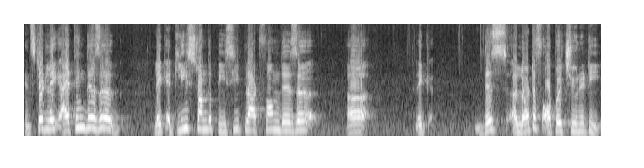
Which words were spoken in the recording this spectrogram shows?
Instead, like I think there's a like at least on the PC platform, there's a uh, like there's a lot of opportunity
